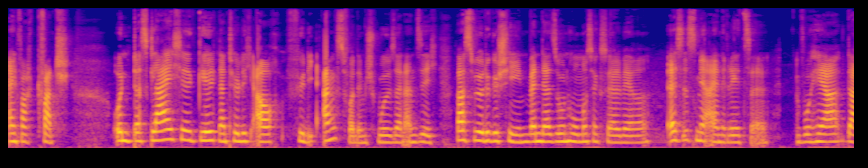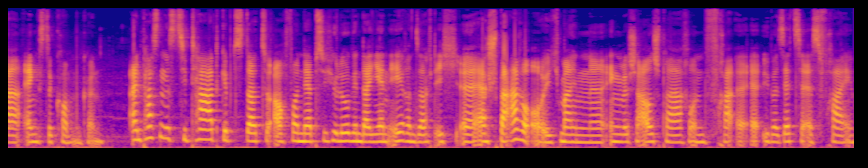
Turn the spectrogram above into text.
einfach Quatsch. Und das Gleiche gilt natürlich auch für die Angst vor dem Schwulsein an sich. Was würde geschehen, wenn der Sohn homosexuell wäre? Es ist mir ein Rätsel, woher da Ängste kommen können. Ein passendes Zitat gibt es dazu auch von der Psychologin Diane Ehrensaft. Ich äh, erspare euch meine englische Aussprache und äh, übersetze es frei.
